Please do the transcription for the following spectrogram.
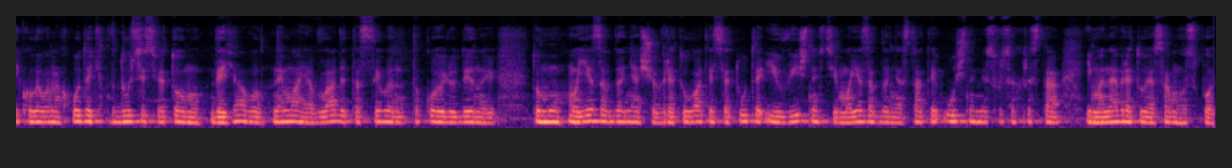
і коли вона ходить в Дусі Святому. Диявол не має влади та сили такою людиною. Тому моє завдання, щоб врятуватися тут і в вічності, моє завдання стати учнем Ісуса Христа, і мене врятує сам Господь.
